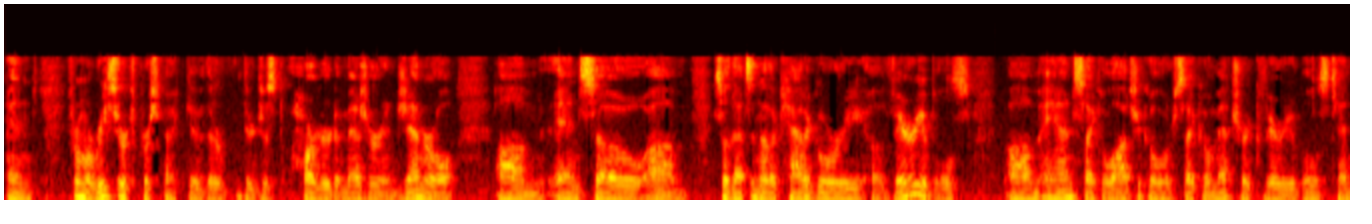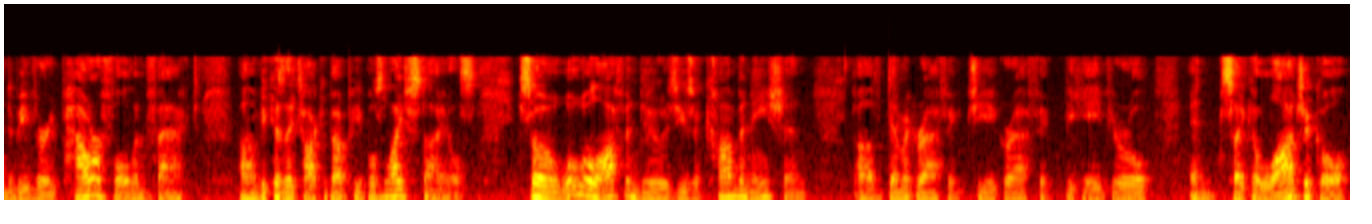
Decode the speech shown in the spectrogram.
And from a research perspective, they're they're just harder to measure in general. Um, and so um, so that's another category of variables um, and psychological or psychometric variables tend to be very powerful, in fact, uh, because they talk about people's lifestyles. So what we'll often do is use a combination of demographic, geographic, behavioral, and psychological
